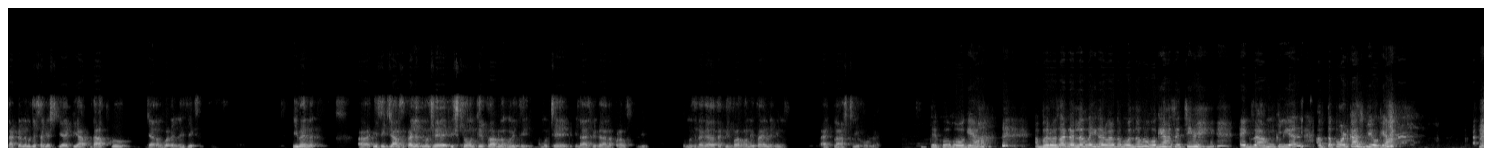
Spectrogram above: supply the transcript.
डॉक्टर ने मुझे सजेस्ट किया कि आप रात को ज़्यादा मोबाइल नहीं देख सकते। इवन इस एग्ज़ाम से पहले तो मुझे स्टोन की प्रॉब्लम हुई थी। मुझे इलाज भी कराना पड़ा उसके लिए। तो मुझे लग रहा था कि इस बार हो नहीं पाएगा लेकिन एट लास्ट ये हो गया। देखो हो गया। अब भरोसा कर लो भाई घर वालों को बोल दो हो गया सच्ची में एग्ज़ाम क्लियर अब तो पॉडकास्ट भी हो गया।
